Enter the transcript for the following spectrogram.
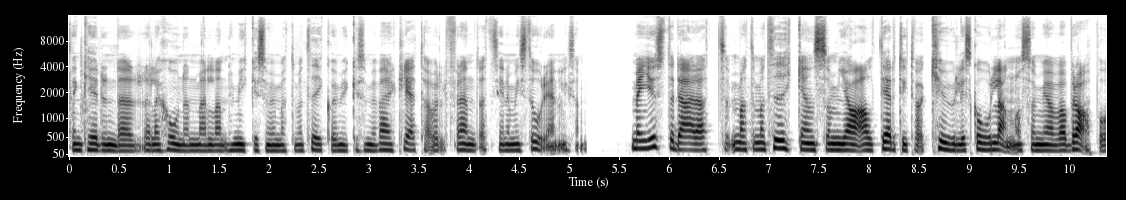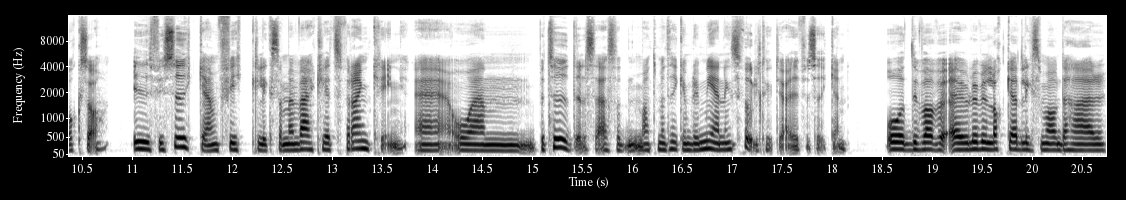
Sen kan ju den där relationen mellan hur mycket som är matematik och hur mycket som är verklighet har väl förändrats genom historien. Liksom. Men just det där att matematiken som jag alltid hade tyckt var kul i skolan och som jag var bra på också i fysiken fick liksom en verklighetsförankring eh, och en betydelse. Alltså matematiken blev meningsfull tyckte jag i fysiken. Och det var, jag blev lockad liksom av det här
